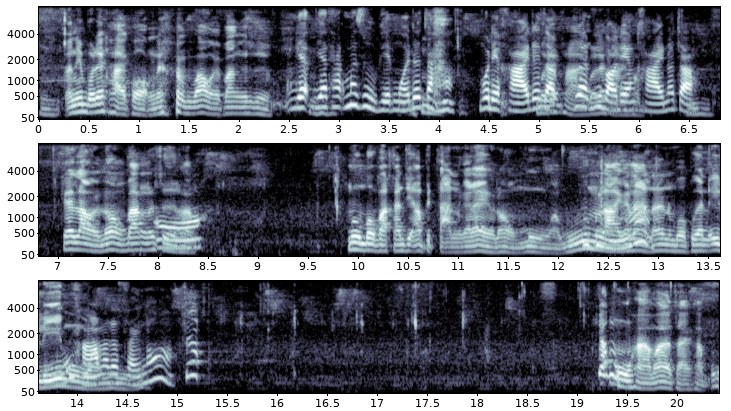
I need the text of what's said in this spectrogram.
อืมอันนี้บ่ได้ขายของนะ ว่าวไว้ฟังก็คืออย่าอย่าทักมาสื่อเพจหมวยเด้อจ้าบ่ได้ขายเด้อจ้าบ่ได้ขายเพื่อนพี่บ่ได้บ่าวแดงขายขายเนาะจ้าแค่เราให้น้องฟังก็คือครับหมูบอกว่ากันจะเอาไปตันก็ได้น้องหมูอะวู้มันหลายขนาดนั้นบอกเพื่อนไอ้ลีหมูหาอะมาจะใส่เนาะจักจักหมูหามาใส่ครับหมู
